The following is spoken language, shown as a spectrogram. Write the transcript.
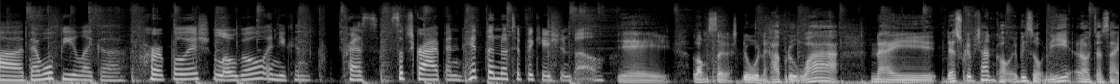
uh, there will be like a purplish logo, and you can press subscribe and hit the notification bell. เย่ลองเสิร์ชดูนะครับ หรือว่าใน description ของเอพิโซดนี้เราจะใส่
